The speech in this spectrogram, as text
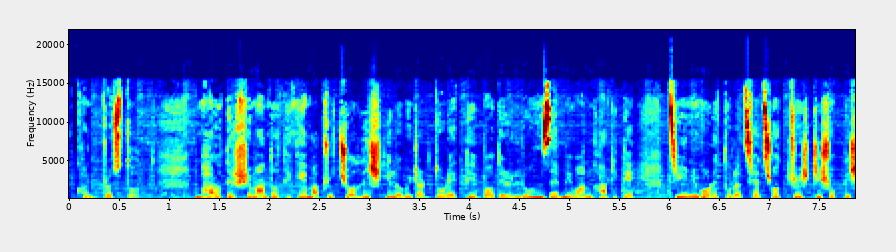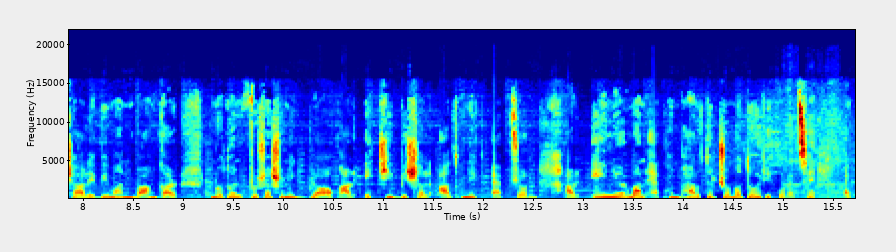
এখন প্রস্তুত। ভারতের সীমান্ত থেকে মাত্র চল্লিশ কিলোমিটার দূরে তিব্বতের লুনজে বিমান ঘাঁটিতে চীন গড়ে তুলেছে ছত্রিশটি শক্তিশালী বিমান বাংকার, নতুন প্রশাসনিক ব্লক আর একটি বিশাল আধুনিক অ্যাপ্রন। আর এই নির্মাণ এখন ভারতের জন্য তৈরি করেছে এক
